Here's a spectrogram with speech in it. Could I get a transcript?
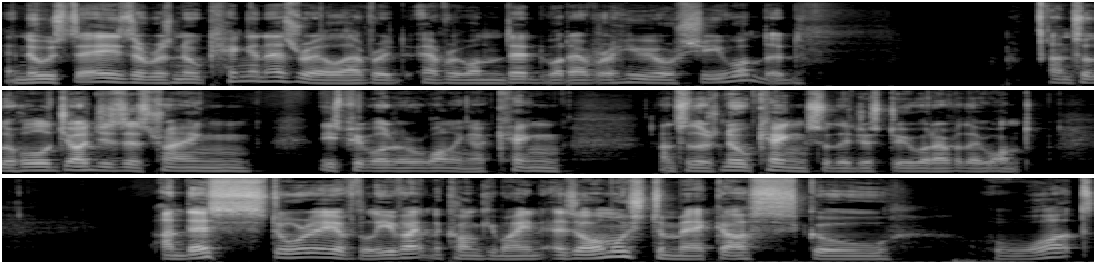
In those days there was no king in Israel, Every, everyone did whatever he or she wanted. And so the whole judges is trying, these people are wanting a king, and so there's no king, so they just do whatever they want. And this story of the Levite and the concubine is almost to make us go, What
